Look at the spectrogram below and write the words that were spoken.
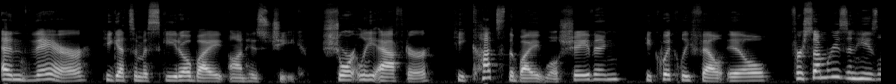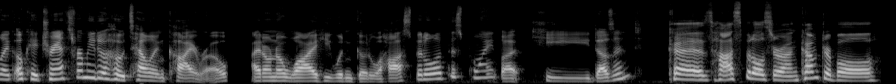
and there he gets a mosquito bite on his cheek. Shortly after, he cuts the bite while shaving. He quickly fell ill, For some reason, he's like, okay, transfer me to a hotel in Cairo. I don't know why he wouldn't go to a hospital at this point, but he doesn't. Because hospitals are uncomfortable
